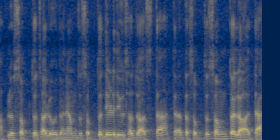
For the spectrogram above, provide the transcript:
आपलं सप्तो चालू होतो आणि आमचं सप्तो दीड दिवसाचो असता. तर आता सप्तो संपतलो आता.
